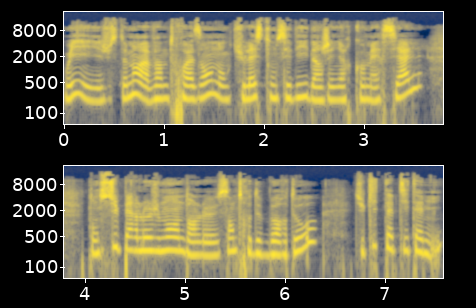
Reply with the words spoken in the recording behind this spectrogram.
Oui, justement, à 23 ans, donc tu laisses ton CDI d'ingénieur commercial, ton super logement dans le centre de Bordeaux, tu quittes ta petite amie,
